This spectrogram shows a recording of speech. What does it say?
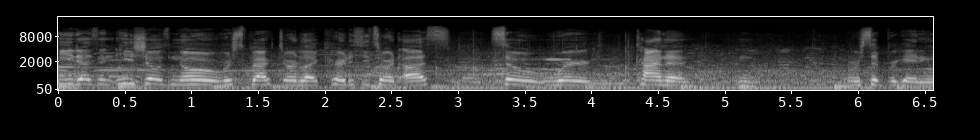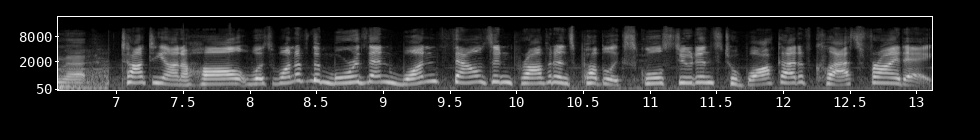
He doesn't, he shows no respect or like courtesy toward us. So we're kind of reciprocating that. Tatiana Hall was one of the more than 1,000 Providence Public School students to walk out of class Friday.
